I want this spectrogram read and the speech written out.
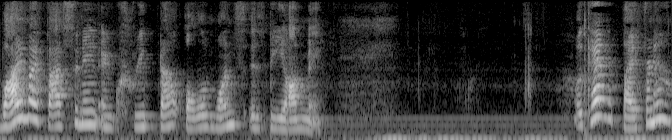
why am I fascinated and creeped out all at once is beyond me. Okay, bye for now.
